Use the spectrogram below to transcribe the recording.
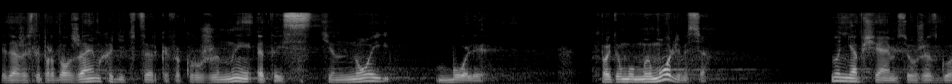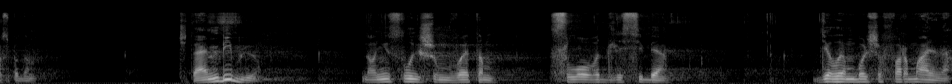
И даже если продолжаем ходить в церковь, окружены этой стеной боли. Поэтому мы молимся, но не общаемся уже с Господом. Читаем Библию, но не слышим в этом слово для себя. Делаем больше формально.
